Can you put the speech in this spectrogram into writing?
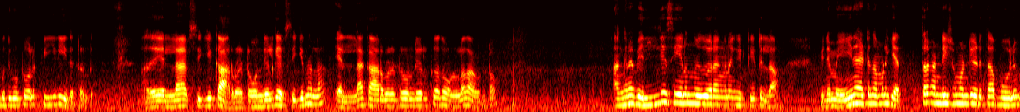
ബുദ്ധിമുട്ട് പോലെ ഫീൽ ചെയ്തിട്ടുണ്ട്. അത് എല്ലാ എഫ് സിക്ക് കാർബറേറ്റർ വണ്ടികൾക്ക് എഫ് സിക്ക് എന്നല്ല എല്ലാ കാർബറേറ്റർ വണ്ടികൾക്കും അത് ഉള്ളതാണ് കേട്ടോ അങ്ങനെ വലിയ സീനൊന്നും ഇതുവരെ അങ്ങനെ കിട്ടിയിട്ടില്ല. പിന്നെ മെയിനായിട്ട് നമ്മൾ എത്ര കണ്ടീഷൻ വണ്ടി എടുത്താൽ പോലും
